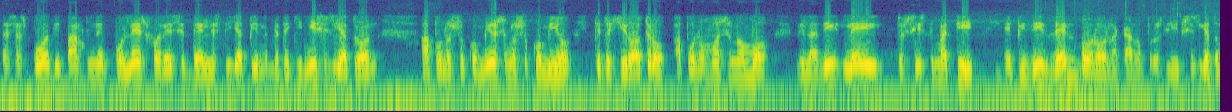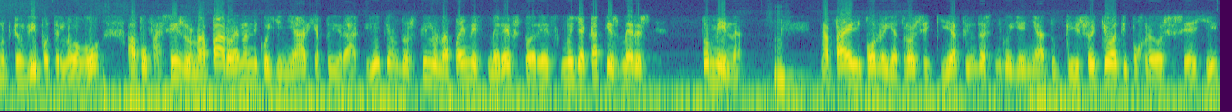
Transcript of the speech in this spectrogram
να σας πω ότι υπάρχουν πολλές φορές εντέλεστοι για μετακινήσεις γιατρών από νοσοκομείο σε νοσοκομείο και το χειρότερο από νομό σε νομό. Δηλαδή λέει το σύστημα τι, επειδή δεν μπορώ να κάνω προσλήψεις για τον οποιονδήποτε λόγο, αποφασίζω να πάρω έναν οικογενειάρχη από το Ηράκλειο και να τον στείλω να πάει να εφημερεύσει το ρεύμα για κάποιες μέρες το μήνα. Να πάει λοιπόν ο γιατρός εκεί, αφήνοντας την οικογένειά του πίσω και ό,τι υποχρεώσεις έχει,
